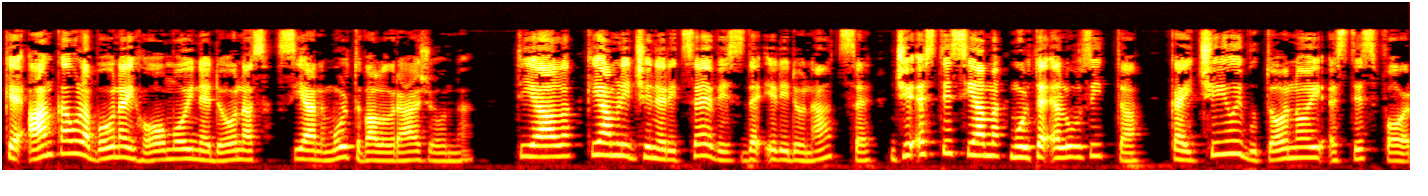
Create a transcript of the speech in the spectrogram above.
che ancau la bonai homoi ne donas sian mult valorajon. Tial, ciam li cine ricevis de ili donatse, gi estis iam multe elusita, cae ciui butonoi estis for.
